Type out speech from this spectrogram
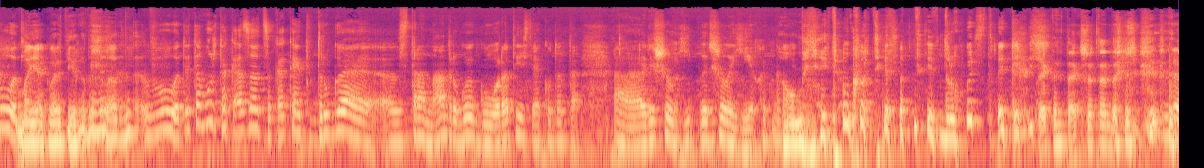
Вот. Моя квартира, да, ладно. Вот, это может оказаться какая-то другая э, страна, другой город, если я куда-то э, решил, решила ехать, А у например. меня и там квартира и в другой стране. Так, так, так, что-то даже- Да.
